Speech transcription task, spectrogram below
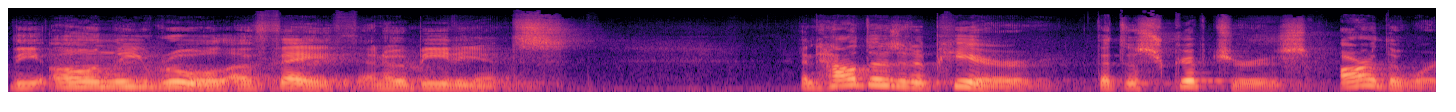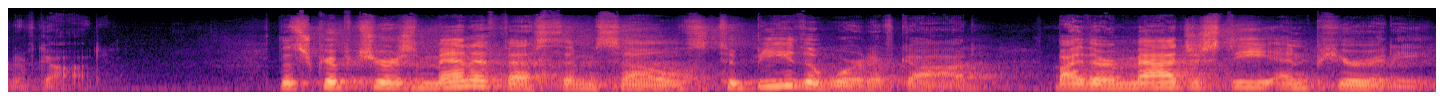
the only rule of faith and obedience. And how does it appear that the Scriptures are the Word of God? The Scriptures manifest themselves to be the Word of God by their majesty and purity,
